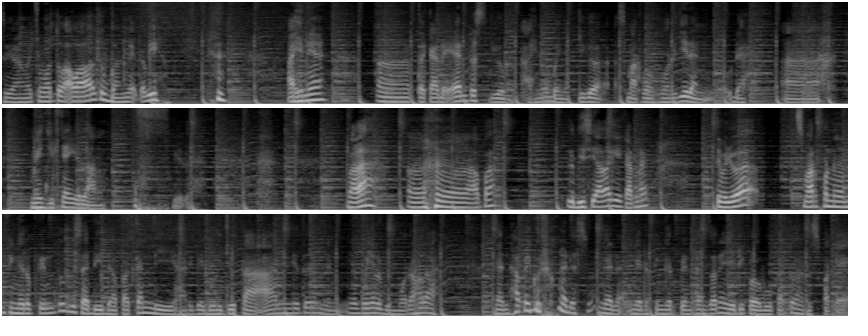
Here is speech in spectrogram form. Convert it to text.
segala macam waktu awal tuh bangga tapi akhirnya uh, eh, TKDN terus juga akhirnya banyak juga smartphone 4G dan udah uh, magicnya hilang. Gitu. Malah uh, apa lebih sial lagi karena tiba-tiba smartphone dengan fingerprint tuh bisa didapatkan di harga 2 jutaan gitu yang punya lebih murah lah. Dan HP gue tuh nggak ada nggak ada ada fingerprint sensornya jadi kalau buka tuh harus pakai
